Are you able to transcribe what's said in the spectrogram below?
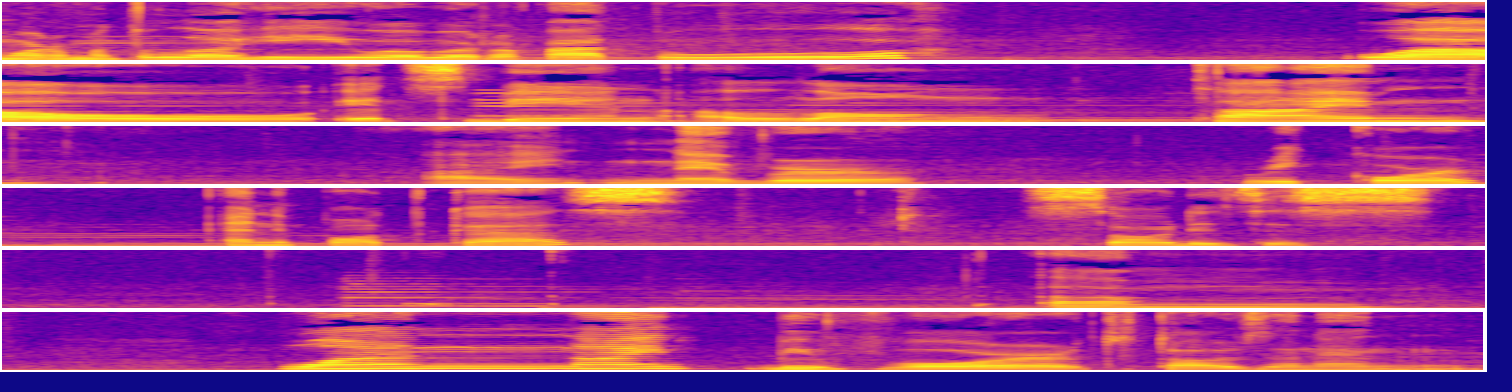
warahmatullahi wabarakatuh. Wow, it's been a long time. I never record any podcast, so this is um one night before 2020,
